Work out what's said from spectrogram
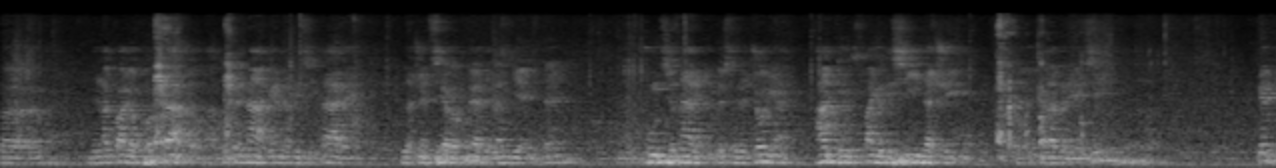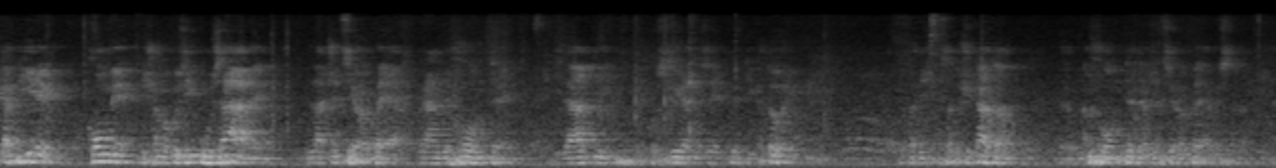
eh, nella quale ho portato a Copenaghen a visitare l'Agenzia Europea dell'Ambiente, funzionari di queste regioni, anche un paio di sindaci eh, calabresi, per capire come diciamo così, usare l'Agenzia Europea, grande fonte di dati per costruire ad esempio indicatori. È stato citato eh, una fonte dell'Agenzia Europea questa mattina.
